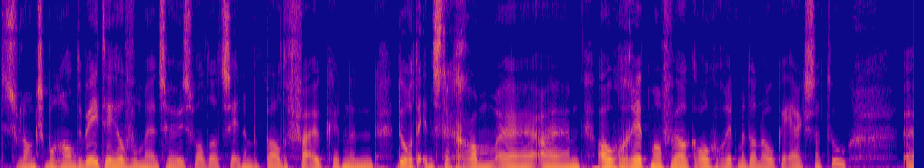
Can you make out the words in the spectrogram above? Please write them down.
zo langzamerhand weten heel veel mensen heus wel dat ze in een bepaalde fuik en een, door het Instagram-algoritme uh, of welk algoritme dan ook ergens naartoe uh,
